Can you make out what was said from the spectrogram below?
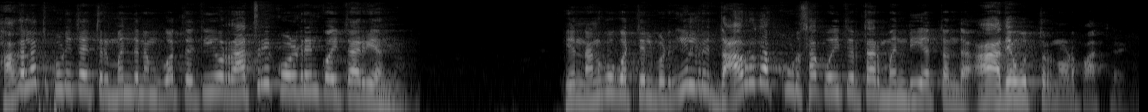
ಹಗಲತ್ ಕುಡಿತೈತ್ರಿ, ಮಂದಿ ನಮ್ಗೆ ಗೊತ್ತೈತಿ, ಇವ್ರು ರಾತ್ರಿ ಕೋಲ್ಡ್ ಡ್ರಿಂಕ್ ಒಯ್ತಾರ್ರಿ ಅನ್ನೋ ಏನು ನನಗೂ ಗೊತ್ತಿಲ್ಲ ಬಿಡ್ರಿ. ಇಲ್ರಿ ದಾರುದಾಗ ಕುಡ್ಸಕ್ಕೆ ಒಯ್ತಿರ್ತಾರೆ ಮಂದಿ ಅಂತಂದ. ಆ, ಅದೇ ಉತ್ತರ ನೋಡಪ್ಪ ಅಂತ ಹೇಳಿ.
